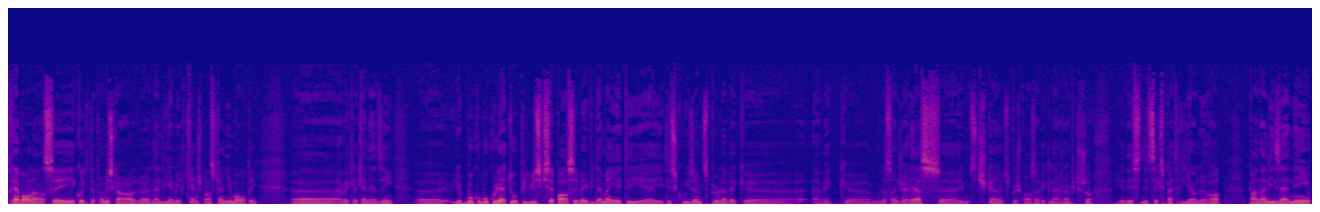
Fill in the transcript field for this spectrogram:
Très bon lancé. Écoute, il était premier scoreur de la Ligue américaine, je pense, quand il est monté avec le Canadien. Il y a beaucoup, beaucoup d'atouts. Puis lui, ce qui s'est passé, bien évidemment, il a été, il été squeezé un petit peu avec, avec Los Angeles. Il y a une petite chicane un petit peu, je pense, avec l'agent puis tout ça. Il a décidé de s'expatrier en Europe pendant les années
